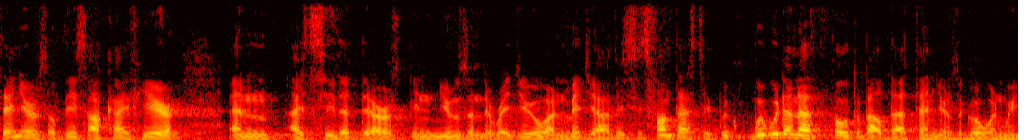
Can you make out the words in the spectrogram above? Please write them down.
10, years of this archive here. And I see that there's been news on the radio and media. This is fantastic. We, we wouldn't have thought about that 10 years ago when we,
